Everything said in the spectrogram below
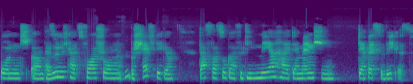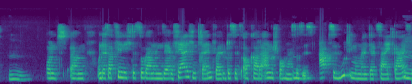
und ähm, Persönlichkeitsforschung mhm. beschäftige, dass das sogar für die Mehrheit der Menschen der beste Weg ist. Mhm. Und, ähm, und deshalb finde ich das sogar einen sehr gefährlichen Trend, weil du das jetzt auch gerade angesprochen hast. Mhm. Das ist absolut im Moment der Zeitgeist.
